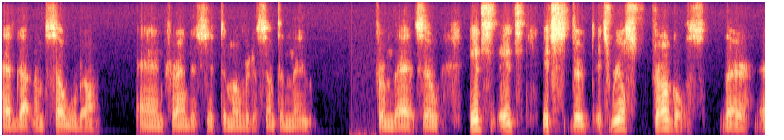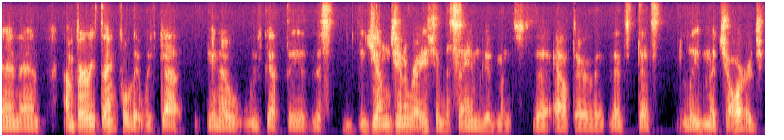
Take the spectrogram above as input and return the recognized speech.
have gotten them sold on and trying to shift them over to something new from that so it's it's it's there it's real struggles there and and i'm very thankful that we've got you know we've got the this young generation the sam goodmans that out there that that's that's leading the charge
